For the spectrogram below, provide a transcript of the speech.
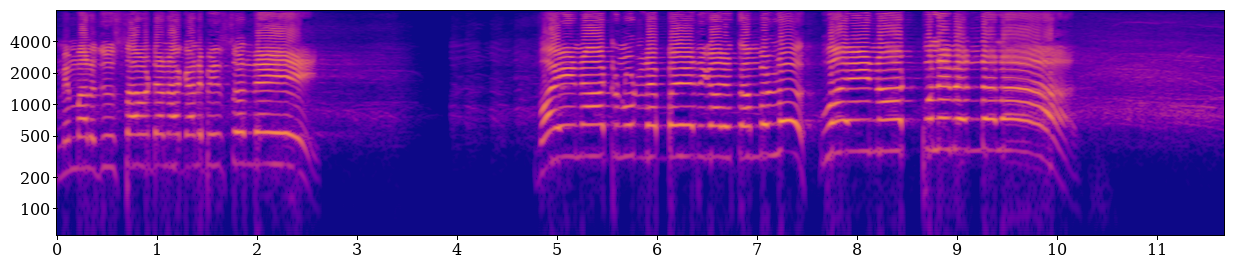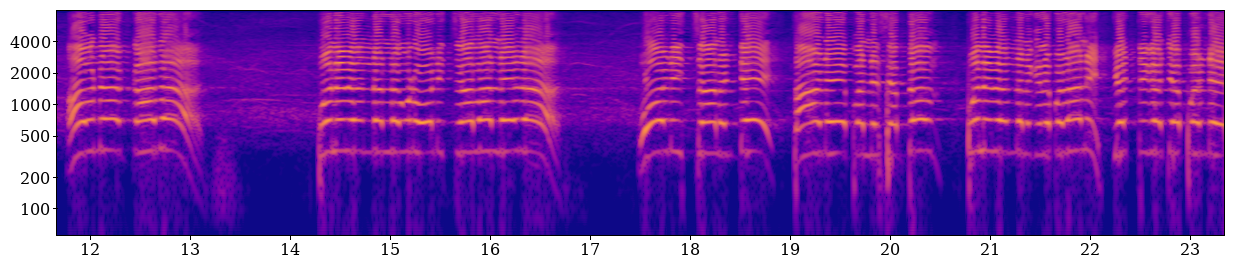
మిమ్మల్ని చూస్తా ఉంటే నాకు అనిపిస్తుంది. వై నాట్ నూట డెబ్బై ఐదు గారి తమ్ముళ్ళు వై నాట్ పులివెందల అవునా కాదా? పులివెందల్లో కూడా ఓడించాలా లేదా? ఓడించాలంటే తాడేపల్లి శబ్దం పులివెందలు నిలబడాలి గట్టిగా చెప్పండి.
